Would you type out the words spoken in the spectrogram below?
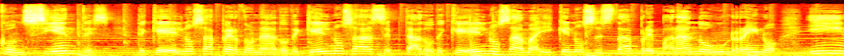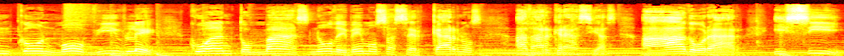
conscientes de que Él nos ha perdonado, de que Él nos ha aceptado, de que Él nos ama y que nos está preparando un reino inconmovible. Cuanto más no debemos acercarnos a dar gracias, a adorar y sí,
